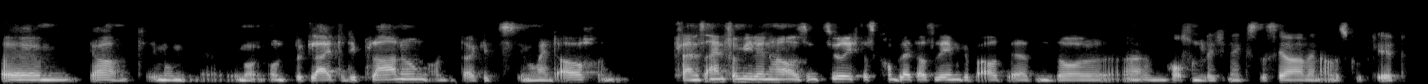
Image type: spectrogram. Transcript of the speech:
Ähm, ja, und, im, und begleite die Planung. Und da gibt's im Moment auch ein kleines Einfamilienhaus in Zürich, das komplett aus Lehm gebaut werden soll, ähm, hoffentlich nächstes Jahr, wenn alles gut geht.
